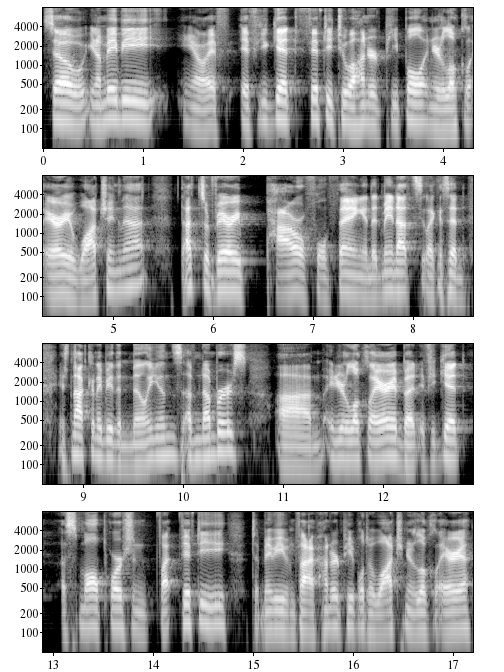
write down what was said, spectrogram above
So you know, maybe you know, if if you get 50 to 100 people in your local area watching that, that's a very powerful thing. And it may not, like I said, it's not going to be the millions of numbers um, in your local area, but if you get a small portion, 50 to maybe even 500 people to watch in your local area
